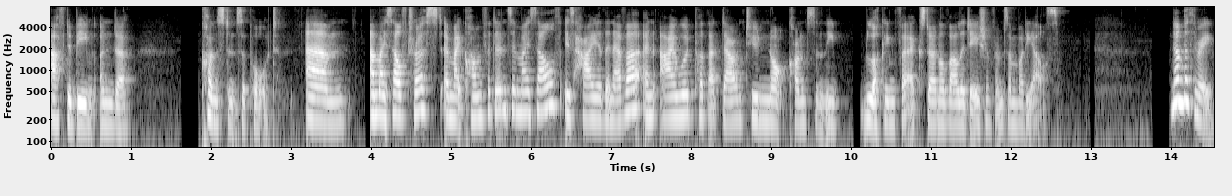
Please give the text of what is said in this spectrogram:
after being under constant support. Um, and my self trust and my confidence in myself is higher than ever. And I would put that down to not constantly looking for external validation from somebody else. Number three,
